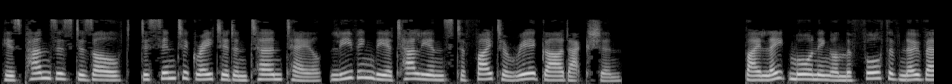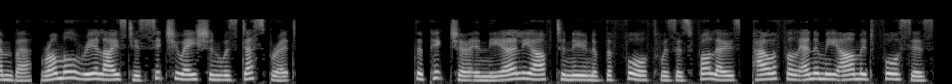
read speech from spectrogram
his panzers dissolved, disintegrated and turned tail, leaving the Italians to fight a rear-guard action. By late morning on 4 November, Rommel realized his situation was desperate. The picture in the early afternoon of the 4th was as follows, powerful enemy armored forces,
